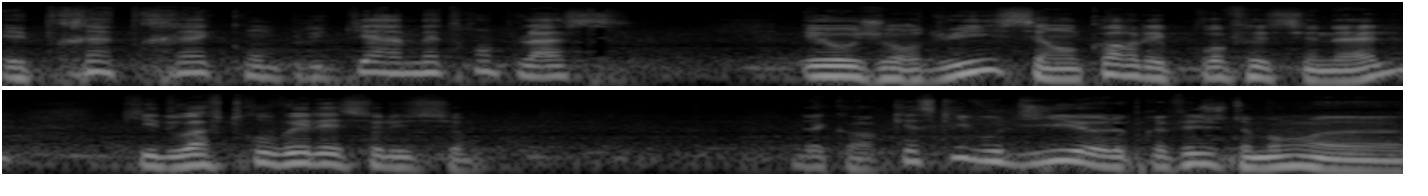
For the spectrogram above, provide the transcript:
est très très compliquée à mettre en place. Et aujourd'hui, c'est encore les professionnels qui doivent trouver les solutions. D'accord. Qu'est-ce qu'il vous dit, euh, le préfet, justement, euh,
